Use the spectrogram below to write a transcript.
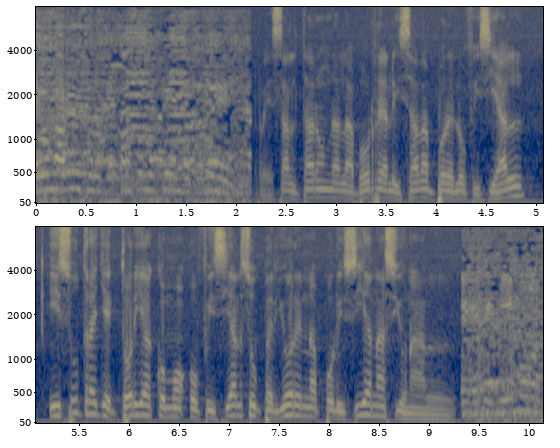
es un abuso lo que están cometiendo con él. Resaltaron la labor realizada por el oficial y su trayectoria como oficial superior en la Policía Nacional. Exigimos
